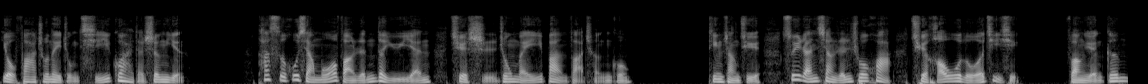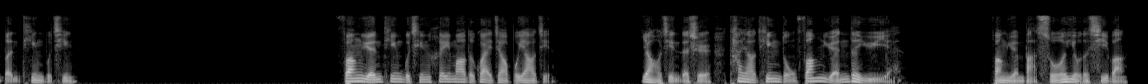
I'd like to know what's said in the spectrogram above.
又发出那种奇怪的声音。他似乎想模仿人的语言，却始终没办法成功。听上去虽然像人说话，却毫无逻辑性。方圆根本听不清。方圆听不清黑猫的怪叫不要紧，要紧的是他要听懂方圆的语言。方圆把所有的希望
